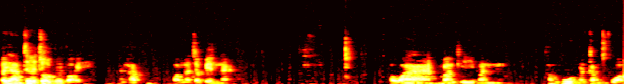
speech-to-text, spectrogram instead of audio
พยายามเจอโจทย์บ่อย ๆ นะครับ ความน่าจะเป็นนะ เพราะว่าบางทีมันคำพูดมันกำกวม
